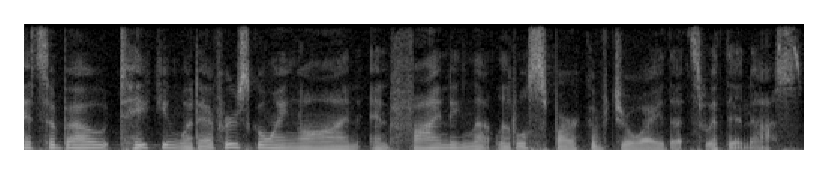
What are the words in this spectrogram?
It's about taking whatever's going on and finding that little spark of joy that's within us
